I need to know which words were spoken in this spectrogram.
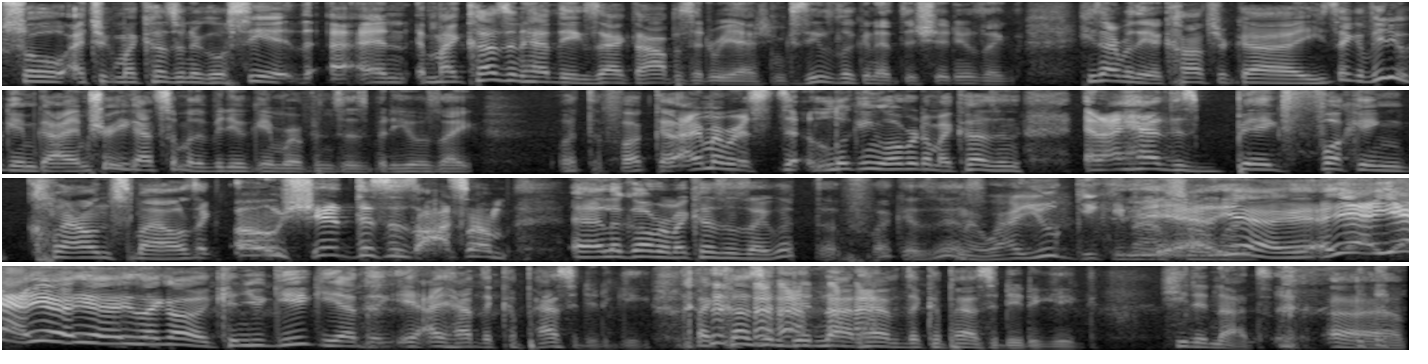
so I took my cousin to go see it, and my cousin had the exact opposite reaction because he was looking at this shit. And he was like, he's not really a concert guy. He's like a video game guy. I'm sure he got some of the video game references, but he was like. What the fuck? I remember st- looking over to my cousin, and I had this big fucking clown smile. I was like, "Oh shit, this is awesome!" And I look over, my cousin's like, "What the fuck is this?" Why are you geeking out Yeah, so much? yeah, yeah, yeah, yeah, yeah. He's like, oh, can you geek? Yeah, the, yeah, I have the capacity to geek. My cousin did not have the capacity to geek. He did not. Um,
